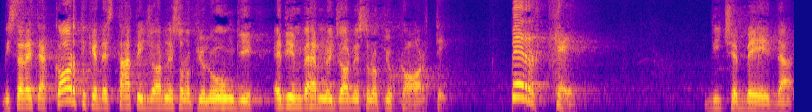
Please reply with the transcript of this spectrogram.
vi sarete accorti che d'estate i giorni sono più lunghi e d'inverno i giorni sono più corti. Perché? dice Beda,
